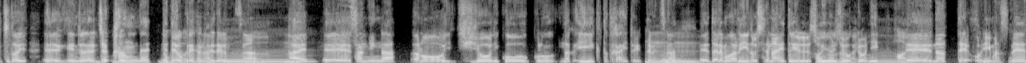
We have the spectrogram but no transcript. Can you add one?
ー、ちょっと、えー、現状で若干ね出遅れ感が出てるんですが、はい、えー、3人があの非常にこうこのなんかいい戦いと言ってるんですか、うん、えー、誰もがリードしてないというそういう状況に、はい、えー、なっておりますね。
